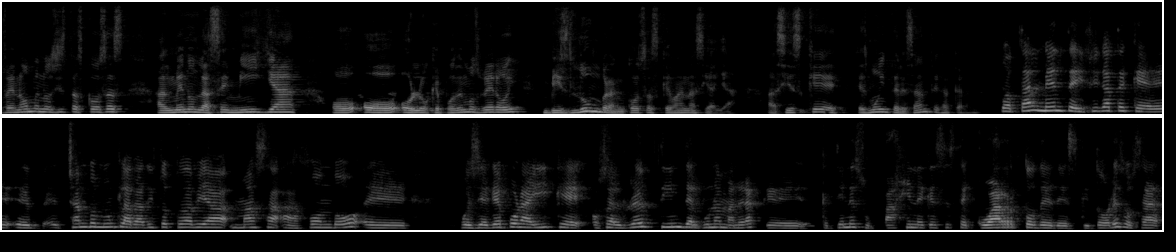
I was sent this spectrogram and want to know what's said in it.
fenómenos y estas cosas, al menos la semilla o, o lo que podemos ver hoy, vislumbran cosas que van hacia allá. Así es que es muy interesante, Jacaranda. Totalmente, y fíjate que eh, echándome un clavadito todavía más a, fondo, eh, pues llegué por ahí que, o sea, el Red Team de alguna manera que, tiene su página, que es este cuarto de, escritores, o sea,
